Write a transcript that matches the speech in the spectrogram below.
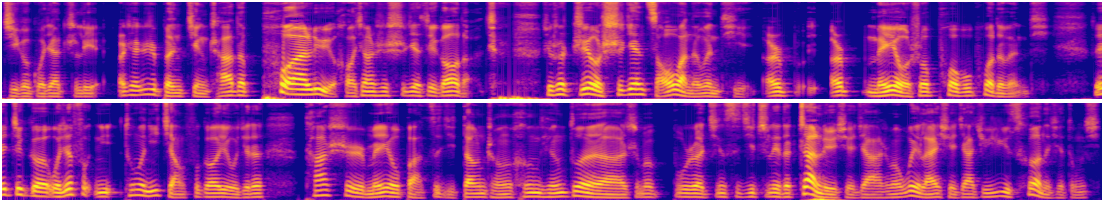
几个国家之列，而且日本警察的破案率好像是世界最高的，就就说只有时间早晚的问题，而而没有说破不破的问题。所以这个，我觉得傅你通过你讲傅高义，我觉得他是没有把自己当成亨廷顿啊、什么布热津斯基之类的战略学家、什么未来学家去预测那些东西，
